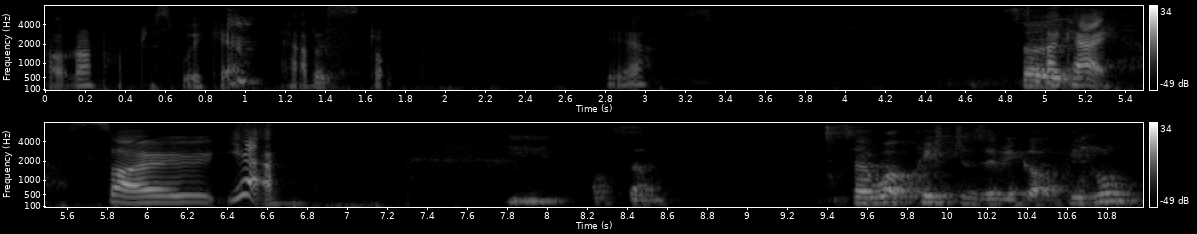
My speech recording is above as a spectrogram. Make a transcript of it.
Hold on. I'll just work out how to stop. Yeah. So okay. So yeah. Awesome. So what questions have you got, people?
